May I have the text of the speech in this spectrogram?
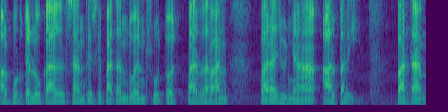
el porter local s'ha anticipat enduent-s'ho tot per davant per allunyar el perill. Per tant,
